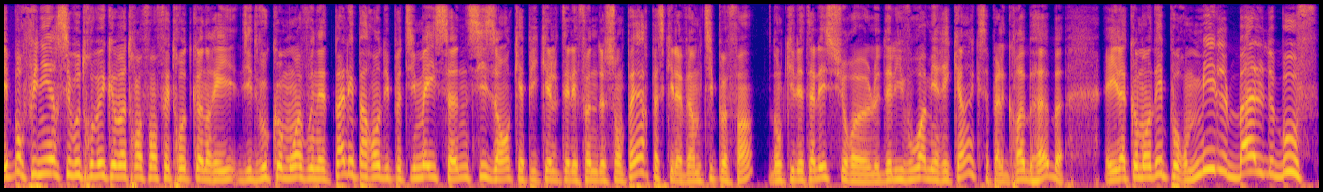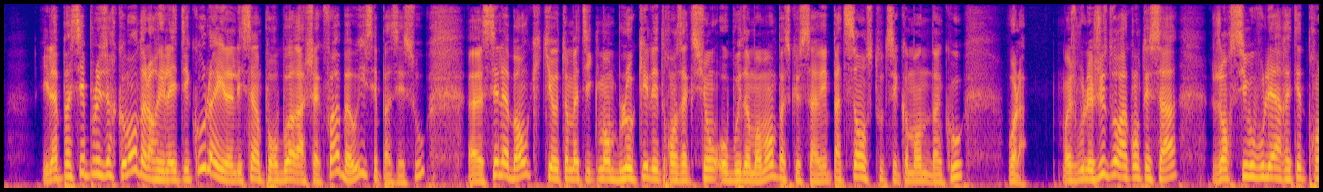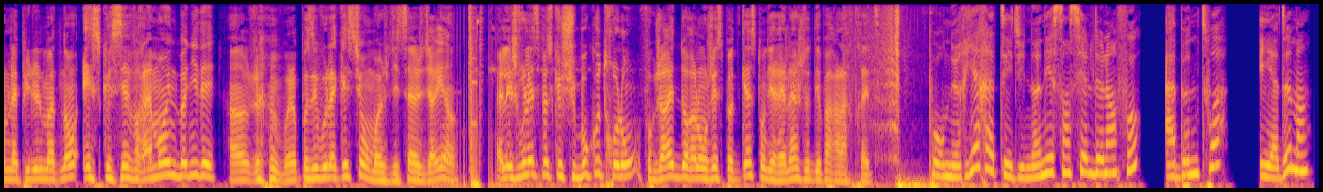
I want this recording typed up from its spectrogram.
Et pour finir, si vous trouvez que votre enfant fait trop de conneries, dites-vous qu'au moins vous n'êtes pas les parents du petit Mason, 6 ans, qui a piqué le téléphone de son père parce qu'il avait un petit peu faim. Donc il est allé sur euh, le Deliveroo américain qui s'appelle Grubhub et il a commandé pour 1000 balles de bouffe. Il a passé plusieurs commandes, alors il a été cool, hein, il a laissé un pourboire à chaque fois, bah oui, c'est passé sous. Euh, c'est la banque qui a automatiquement bloqué les transactions au bout d'un moment parce que ça avait pas de sens toutes ces commandes d'un coup. Voilà, moi, je voulais juste vous raconter ça. Genre, si vous voulez arrêter de prendre la pilule maintenant, est-ce que c'est vraiment une bonne idée hein? Voilà, posez-vous la question. Moi, je dis ça, je dis rien. Allez, je vous laisse parce que je suis beaucoup trop long. Faut que j'arrête de rallonger ce podcast. On dirait l'âge de départ à la retraite. Pour ne rien rater du non essentiel de l'info, abonne-toi et à demain.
